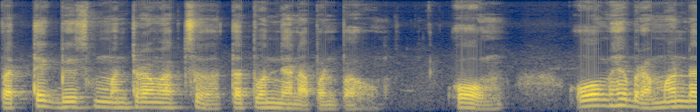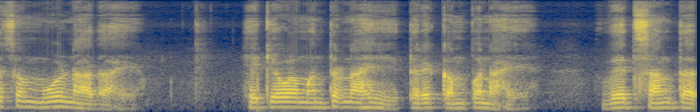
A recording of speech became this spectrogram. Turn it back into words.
प्रत्येक बीज मंत्रामागचं तत्त्वज्ञान आपण पाहू. ओम. ओम हे ब्रह्मांडाचं मूळ नाद आहे. हे केवळ मंत्र नाही तर एक कंपन आहे. वेद सांगतात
